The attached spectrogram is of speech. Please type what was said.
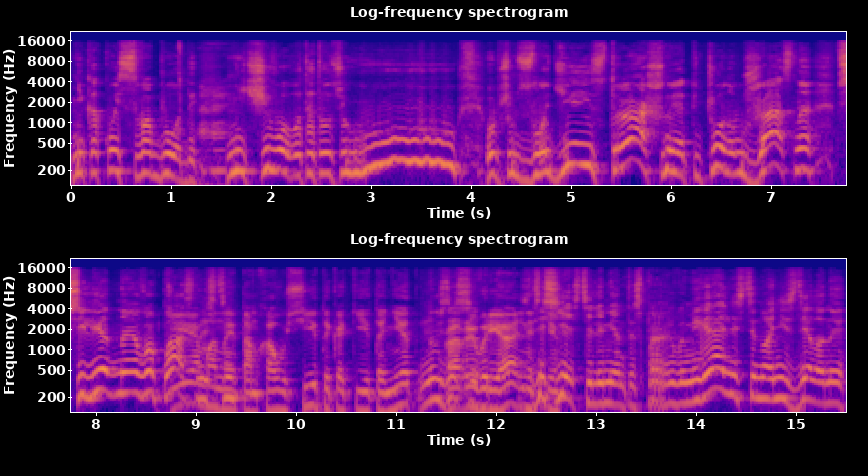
никакой свободы, ага. ничего, вот это вот все, в общем, злодеи страшные, ты что, ну, ужасно, вселенная в опасности. Демоны, там хауситы какие-то, нет, ну, здесь, прорывы реальности. Здесь есть элементы с прорывами реальности, но они сделаны,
